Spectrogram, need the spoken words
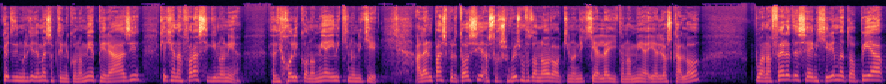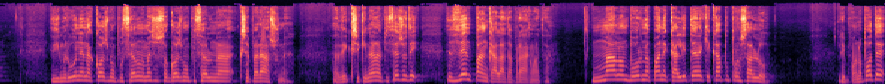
και ό,τι δημιουργείται μέσα από την οικονομία επηρεάζει και έχει αναφορά στην κοινωνία. Δηλαδή, όλη η οικονομία είναι κοινωνική. Αλλά, εν πάση περιπτώσει, ας το χρησιμοποιήσουμε αυτόν τον όρο κοινωνική και αλλαγή οικονομία ή αλλιώς καλό, που αναφέρεται σε εγχειρήματα τα οποία δημιουργούν ένα κόσμο που θέλουν μέσα στον κόσμο που θέλουν να ξεπεράσουν. Δηλαδή, ξεκινάνε από τη θέση ότι δεν πάνε καλά τα πράγματα μάλλον μπορούν να πάνε καλύτερα και κάπου προς αλλού. Λοιπόν, οπότε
